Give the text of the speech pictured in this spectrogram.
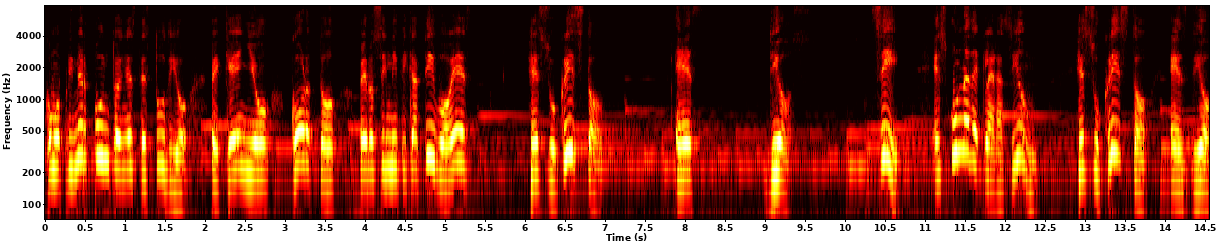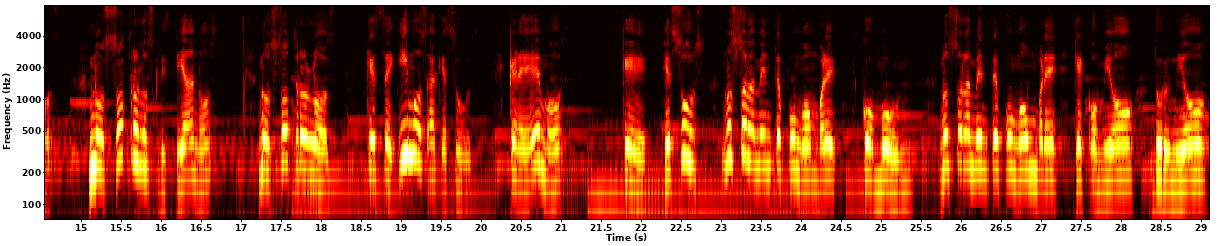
como primer punto en este estudio, pequeño, corto, pero significativo, es Jesucristo es Dios. Sí, es una declaración. Jesucristo es Dios. Nosotros los cristianos, nosotros los que seguimos a Jesús, creemos que Jesús no solamente fue un hombre común, no solamente fue un hombre que comió, durmió,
